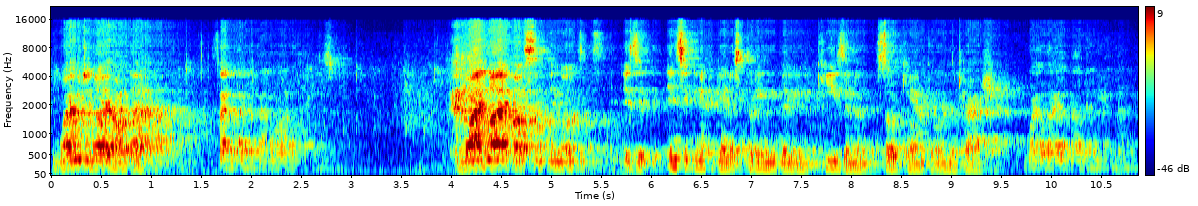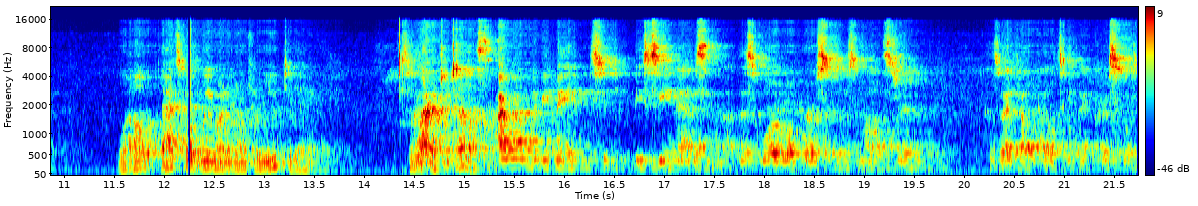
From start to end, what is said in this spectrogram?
Why would you lie about that? 'Cause I lied about a lot of things. Why lie about something Is it insignificant as putting the keys in a soda can or in the trash? Why lie about any of it? Well, that's what we want to know from you today. So why don't you tell us? I wanted to be made to be seen as this horrible person, this monster, because I felt guilty that Chris was.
